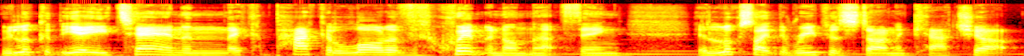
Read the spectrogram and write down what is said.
We look at the A-10 and they can pack a lot of equipment on that thing. It looks like the Reaper's starting to catch up.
